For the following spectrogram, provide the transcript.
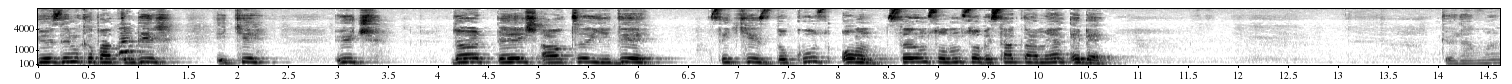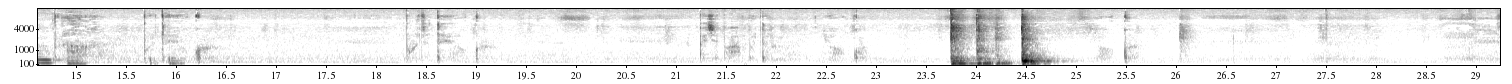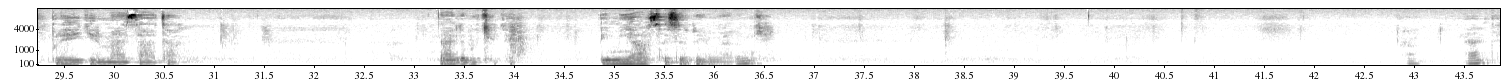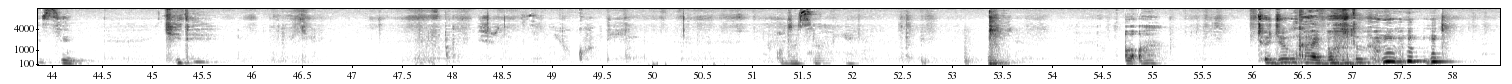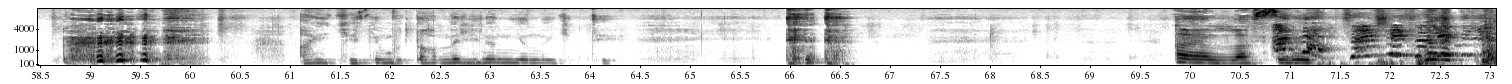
Gözlerimi kapattım. 1, 2, 3, 4, 5, 6, 7, 8, 9, 10. Sağım solum sobe saklanmayan ebe. Gören var mı bura? Burada yok. Burada da yok. Acaba burada mı? Yok. Yok. Buraya girmez zaten. Nerede bu kedi? Bir miyav sesi duymuyorum ki. Neredesin? Kedi. Şurada. Yok değil. Odasına mı gel? Aa. Çocuğum kayboldu. Ay kesin bu Damla Lina'nın yanına gitti. Allah seni. Sen şey söyledin.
